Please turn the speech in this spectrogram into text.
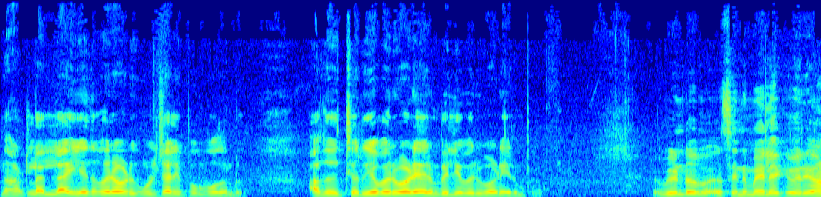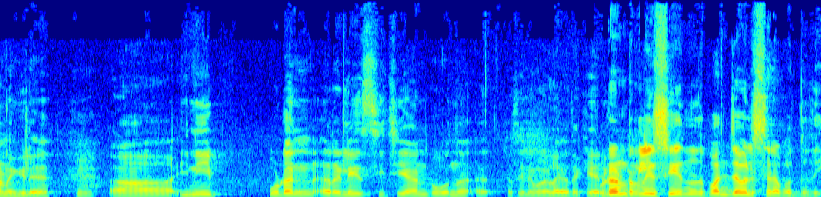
നാട്ടിലല്ല ഏത് പരിപാടിക്ക് വിളിച്ചാലും ഇപ്പം പോകുന്നുണ്ട്. അത് ചെറിയ പരിപാടിയായാലും വലിയ പരിപാടിയായാലും പോകും. വീണ്ടും സിനിമയിലേക്ക് വരികയാണെങ്കിൽ ഇനി ഉടൻ റിലീസ് ചെയ്യാൻ പോകുന്ന സിനിമകൾ ഏതൊക്കെയാണ് ഉടൻ റിലീസ് ചെയ്യുന്നത് പഞ്ചവത്സര പദ്ധതി.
